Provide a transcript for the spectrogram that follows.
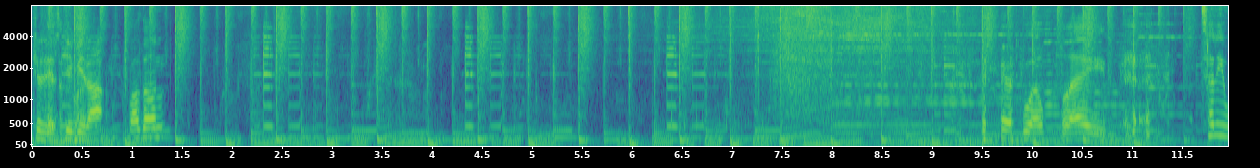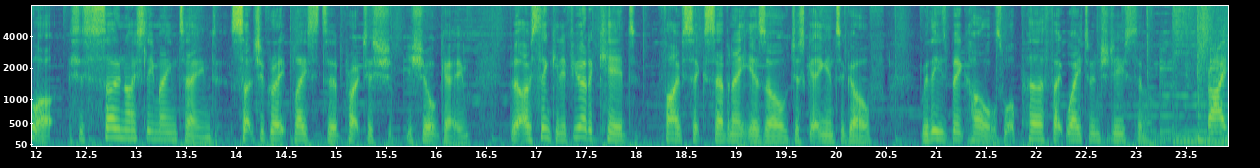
Should just give you that. Well done. well played. Tell you what, this is so nicely maintained, such a great place to practice sh- your short game. But I was thinking, if you had a kid, five, six, seven, eight years old, just getting into golf, with these big holes, what a perfect way to introduce them. Right,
